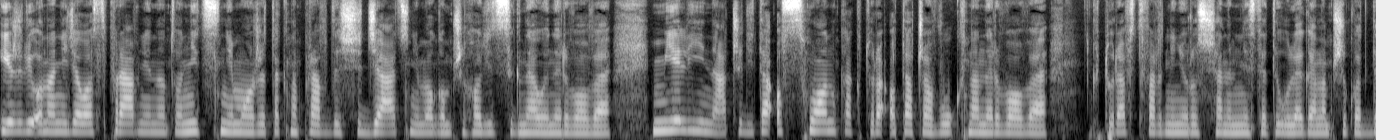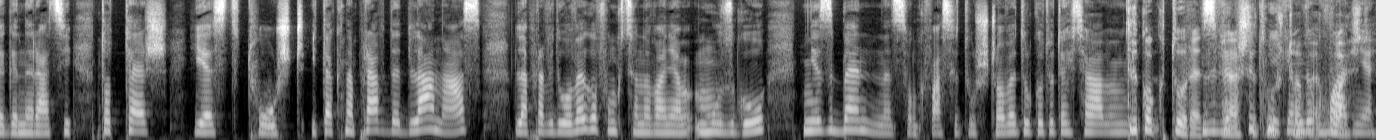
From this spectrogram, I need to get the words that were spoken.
Jeżeli ona nie działa sprawnie, no to nic nie może tak naprawdę się dziać, nie mogą przychodzić sygnały nerwowe. Mielina, czyli ta osłonka, która otacza włókna nerwowe, która w stwardnieniu rozsianym niestety ulega na przykład degeneracji, to też jest tłuszcz i I tak naprawdę dla nas, dla prawidłowego funkcjonowania mózgu, niezbędne są kwasy tłuszczowe, tylko tutaj chciałabym... Tylko które z kwasy tłuszczowe? Dokładnie. Właśnie.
